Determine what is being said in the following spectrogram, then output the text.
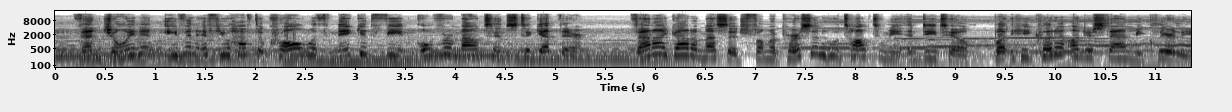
then join it even if you have to crawl with naked feet over mountains to get there. Then I got a message from a person who talked to me in detail, but he couldn't understand me clearly.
